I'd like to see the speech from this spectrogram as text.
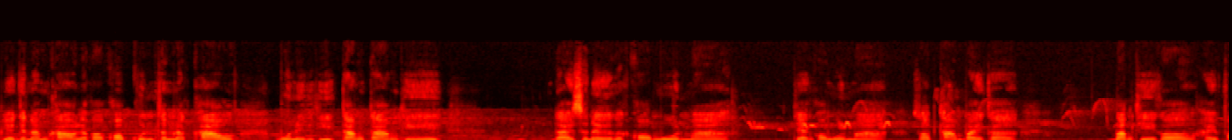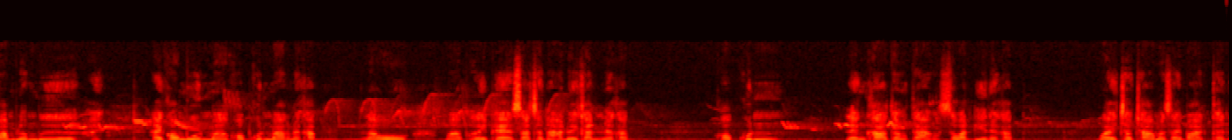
เพียงจะนำข่าวแล้วก็ขอบคุณสำนักข่าวมูลนิธิต่างๆที่ได้เสนอข้อมูลมา แจ้งข้อมูลมาสอบถามไปก็บางที่ก็ให้ความร่วมมือให้ให้ข้อมูลมาขอบคุณมากนะครับ เรามาเผยแพร่ศาสนาด้วยกันนะครับ ขอบคุณแหล่งข่าวต่างๆ สวัสดีนะครับ ไว้เช้าๆมาใส่บาตรกัน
